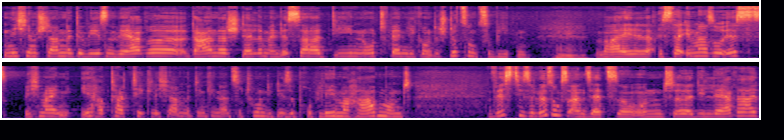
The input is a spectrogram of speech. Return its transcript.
nicht imstande gewesen wäre, da an der Stelle Melissa die notwendige Unterstützung zu bieten. Mhm. Weil es da immer so ist, ich meine, ihr habt tagtäglich ja mit den Kindern zu tun, die diese Probleme haben und wisst diese Lösungsansätze und äh, die Lehrer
